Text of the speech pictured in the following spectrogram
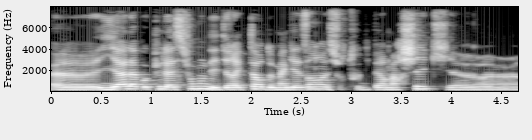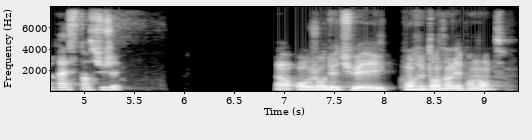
Euh, il y a la population des directeurs de magasins et surtout d'hypermarchés qui reste un sujet. Alors aujourd'hui, tu es consultante indépendante.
